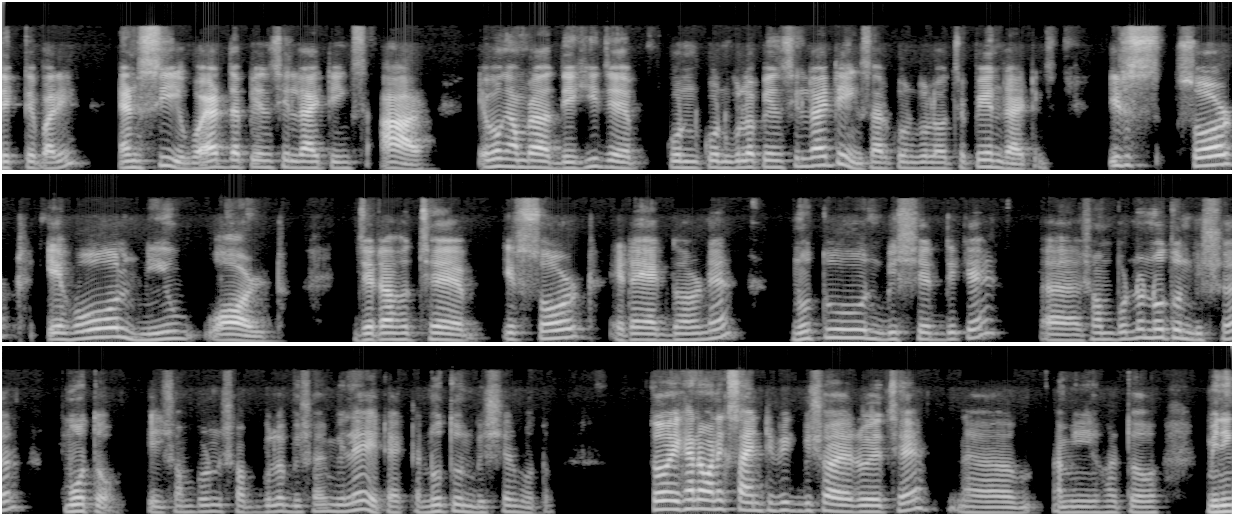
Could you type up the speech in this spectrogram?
দেখতে পারি and see where the pencil writings are এবং আমরা দেখি যে কোন, কোনগুলো পেন্সিল রাইটিংস আর কোনগুলো হচ্ছে pen writings it's sort a whole new world, যেটা হচ্ছে ইটস সর্ট এটা এক ধরনের নতুন বিশ্বের দিকে সম্পূর্ণ নতুন বিশ্বের মতো। এই সম্পূর্ণ সবগুলো বিষয় মিলে এটা একটা নতুন বিশ্বের মতো। তো এখানে অনেক সায়েন্টিফিক বিষয় রয়েছে আমি হয়তো মিনিং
